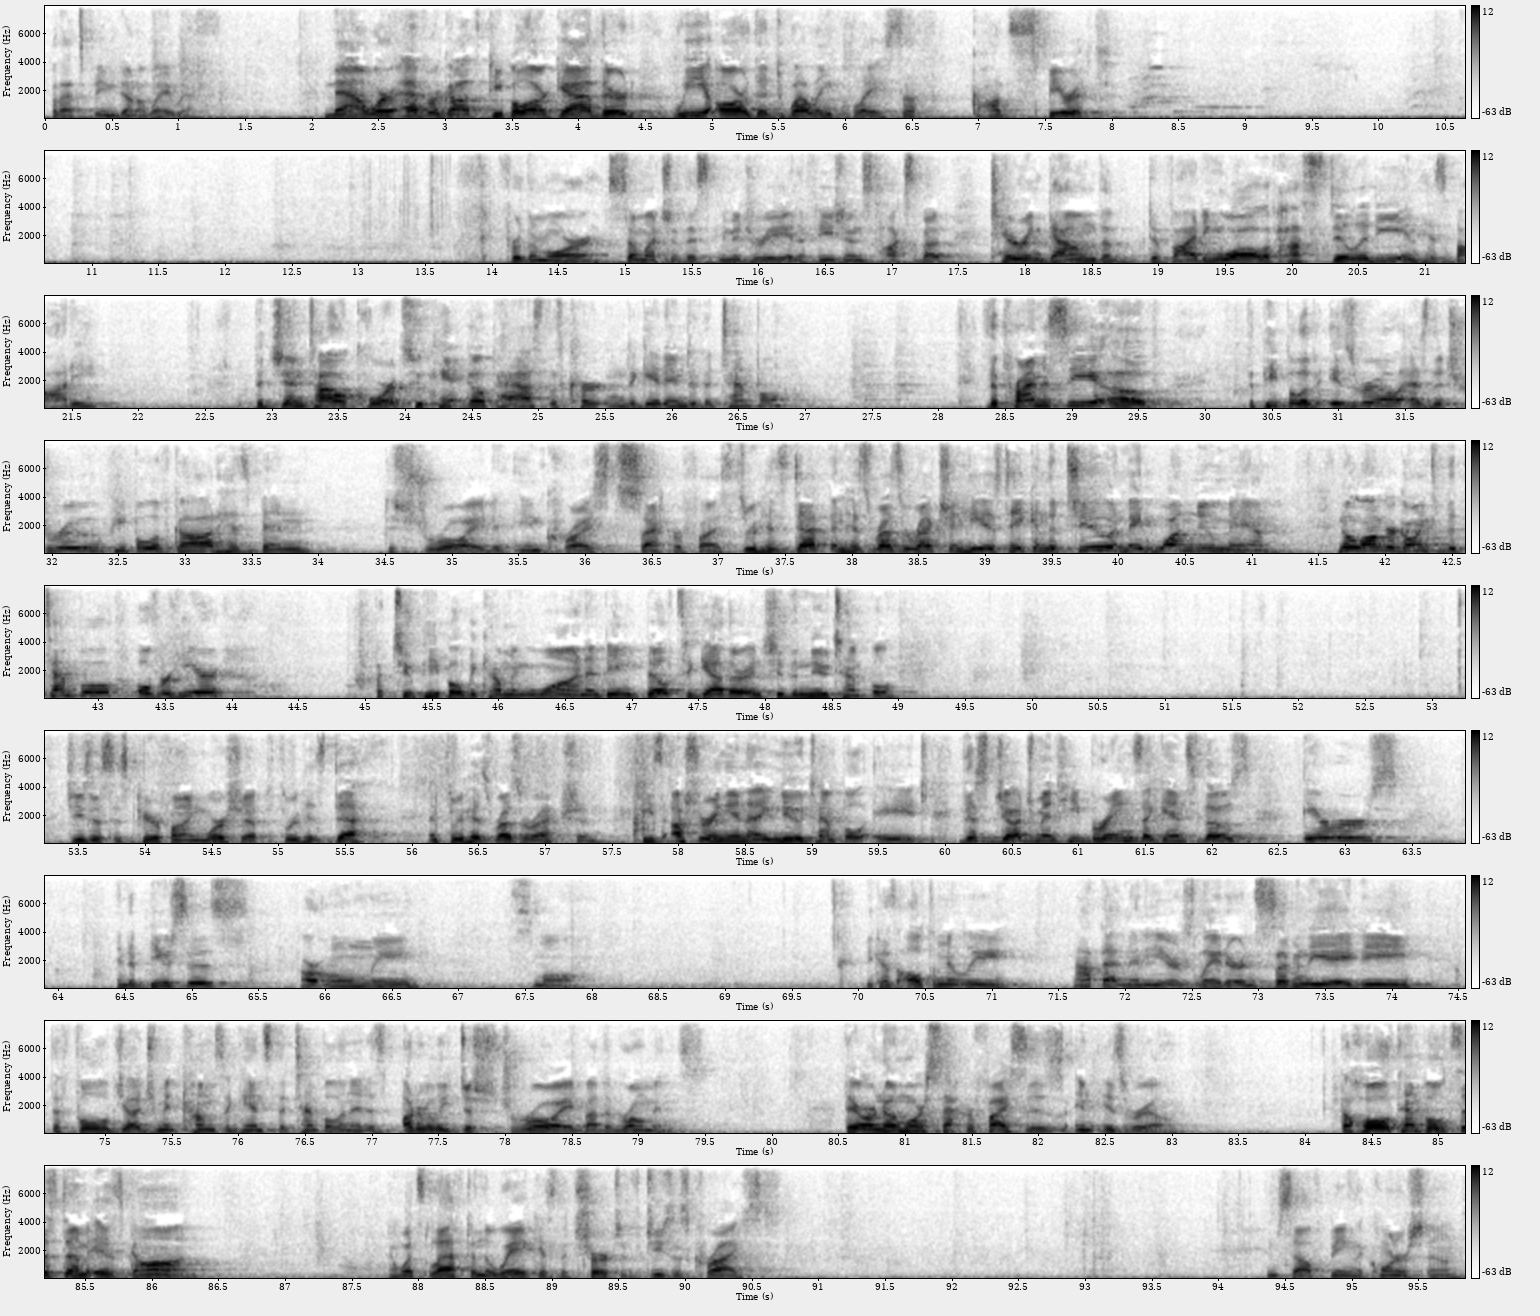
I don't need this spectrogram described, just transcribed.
But that's being done away with. Now, wherever God's people are gathered, we are the dwelling place of God's Spirit. Furthermore, so much of this imagery in Ephesians talks about tearing down the dividing wall of hostility in his body. The Gentile courts who can't go past the curtain to get into the temple. The primacy of the people of Israel as the true people of God has been destroyed in Christ's sacrifice. Through his death and his resurrection, he has taken the two and made one new man. No longer going to the temple over here, but two people becoming one and being built together into the new temple. Jesus is purifying worship through his death and through his resurrection. He's ushering in a new temple age. This judgment he brings against those errors and abuses are only small. Because ultimately, not that many years later, in 70 AD, the full judgment comes against the temple and it is utterly destroyed by the Romans. There are no more sacrifices in Israel. The whole temple system is gone. And what's left in the wake is the church of Jesus Christ, Himself being the cornerstone.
